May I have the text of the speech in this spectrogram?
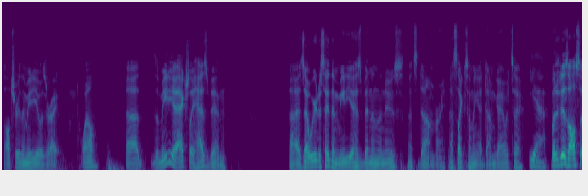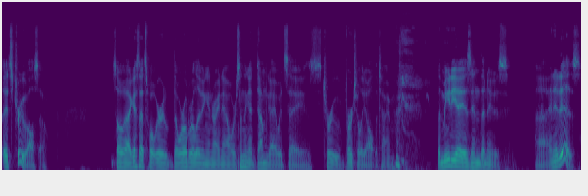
It's all true. The media was right. Well, uh, the media actually has been. Uh, is that weird to say the media has been in the news? That's dumb, right? That's like something a dumb guy would say. Yeah. But it is also it's true also. So I guess that's what we're the world we're living in right now, where something a dumb guy would say is true virtually all the time. the media is in the news, uh, and it is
